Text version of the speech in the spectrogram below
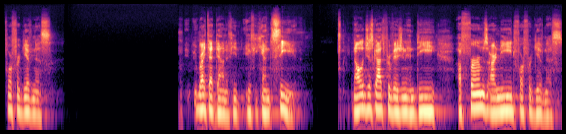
for forgiveness. Write that down if you, if you can see. Acknowledges God's provision, and D, affirms our need for forgiveness.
